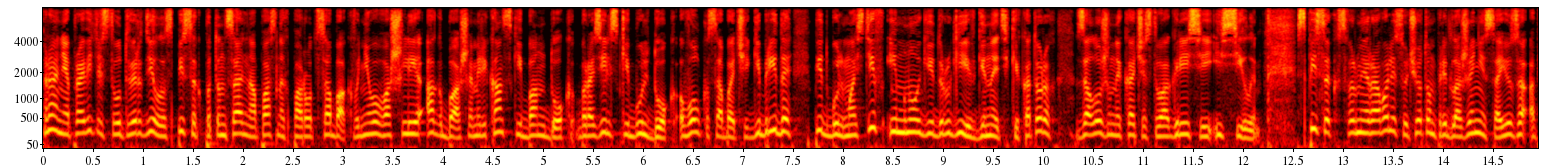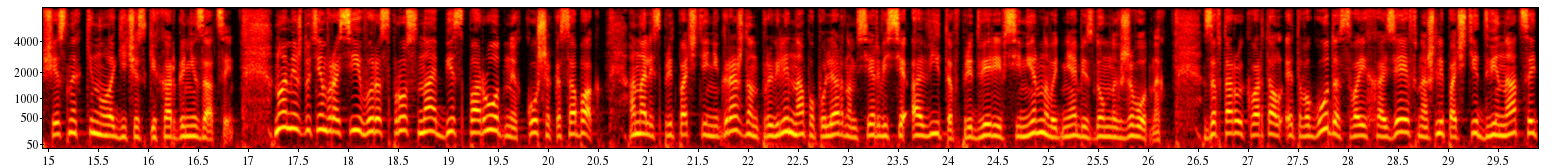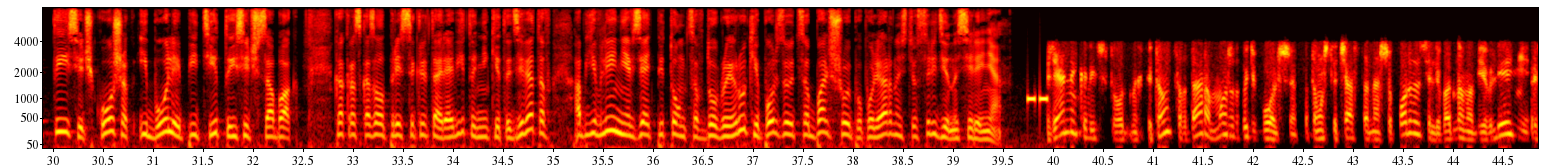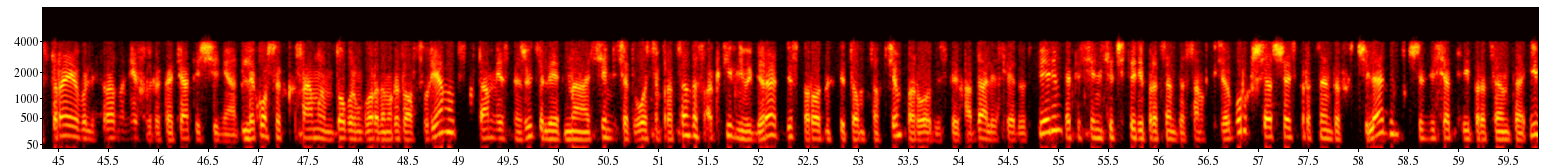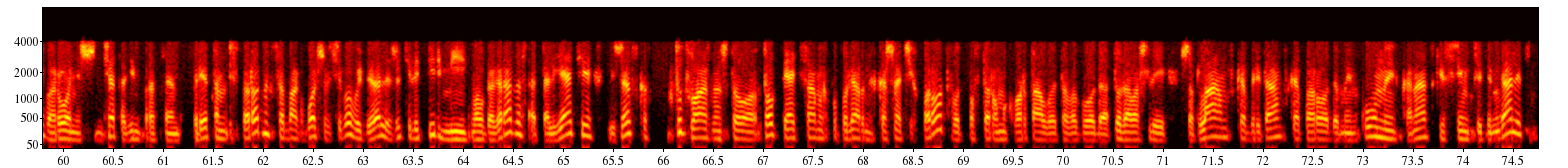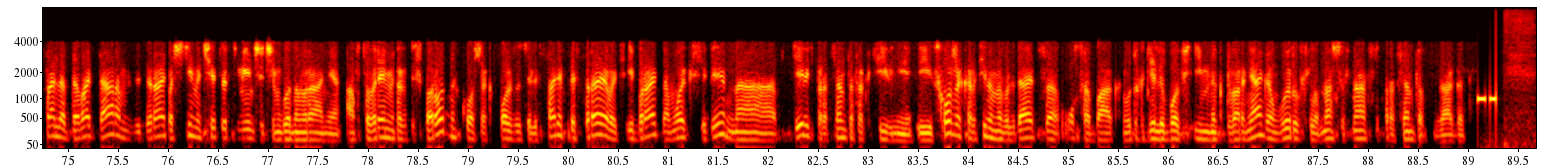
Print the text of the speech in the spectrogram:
Ранее правительство утвердило список потенциально опасных пород собак. В него вошли акбаш, американский бандок, бразильский бульдог, волкособачьи гибриды, питбуль-мастиф и многие другие, в генетике которых заложены качества агрессии и силы. Список сформировали с учетом предложений Союза общественных кинологических организаций. Ну а между тем в России вырос спрос на беспородных кошек и собак. Анализ предпочтений граждан провели на популярном сервисе Авито в преддверии Всемирного дня бездомных животных. За второй квартал этого года своих хозяев нашли почти 12 12 тысяч кошек и более 5 тысяч собак. Как рассказал пресс-секретарь Авито Никита Девятов, объявление «Взять питомца в добрые руки» пользуется большой популярностью среди населения. Реальное количество водных питомцев даром может быть больше, потому что часто наши пользователи в одном объявлении пристраивали сразу несколько котят и щенят. Для кошек самым добрым городом оказался Ульяновск. Там местные жители на 78% активнее выбирают беспородных питомцев, чем породистых. А далее следует Пермь, это 74%, Санкт-Петербург 66%, Челябинск 63% и Воронеж 61%. При этом беспородных собак больше всего выбирали жители Перми, Волгограда, Тольятти, Ижевска. Тут важно, что топ-5 самых популярных кошачьих пород вот по второму кварталу началу этого года. Туда вошли шотландская, британская порода, мейнкуны, канадские сфинксы, бенгалец. Стали отдавать даром, забирать почти на четверть меньше, чем годом ранее. А в то время как беспородных кошек пользователи стали пристраивать и брать домой к себе на 9% активнее. И схожая картина наблюдается у собак. Вот где любовь именно к дворнягам выросла на 16% за год.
